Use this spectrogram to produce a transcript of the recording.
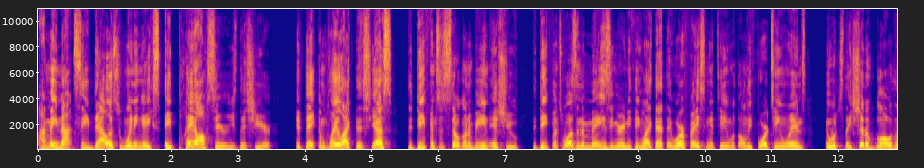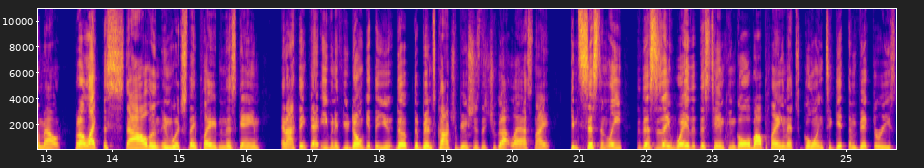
I may not see Dallas winning a, a playoff series this year. If they can play like this, yes, the defense is still going to be an issue. The defense wasn't amazing or anything like that. They were facing a team with only 14 wins, in which they should have blown them out but I like the style in, in which they played in this game. And I think that even if you don't get the the the bench contributions that you got last night consistently, this is a way that this team can go about playing that's going to get them victories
